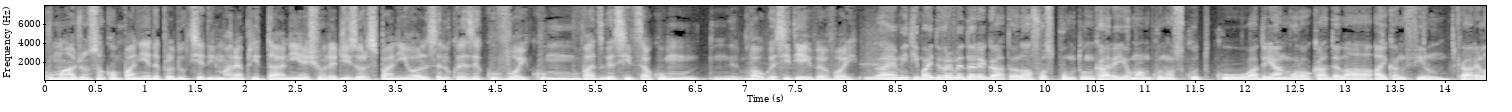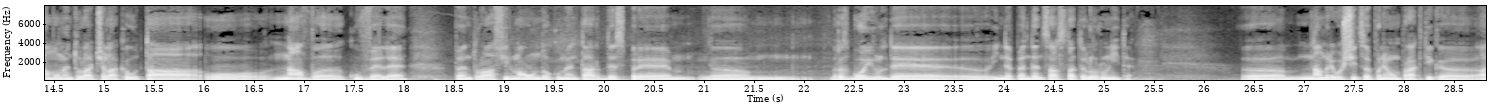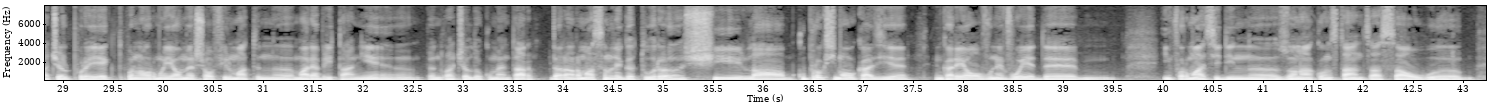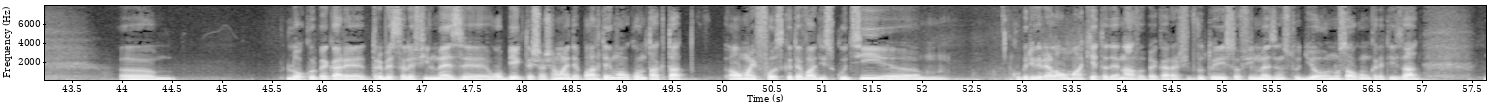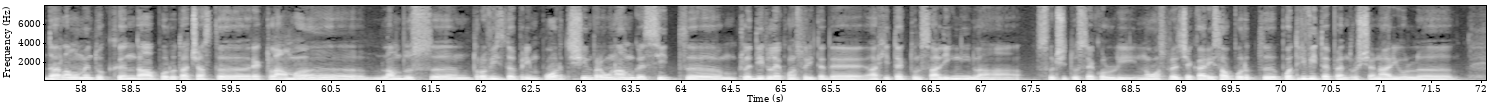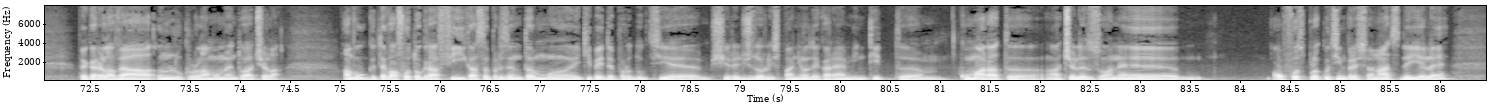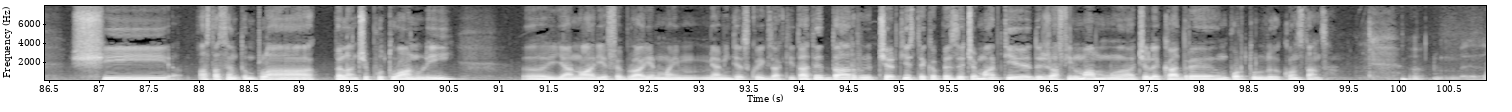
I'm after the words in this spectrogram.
cum a ajuns o companie de producție din Marea Britanie și un regizor spaniol să lucreze cu voi? Cum v-ați găsit sau cum v-au găsit ei pe voi? Ai amintit mai devreme de regată. Ăla a fost punctul în care eu m-am cunoscut cu Adrian Moroca de la Icon Film, care la momentul acela căuta o navă cu vele pentru a filma un documentar despre uh, războiul de uh, independență al Statelor Unite. Uh, n-am reușit să punem în practică acel proiect. Până la urmă ei au mers și au filmat în uh, Marea Britanie uh, pentru acel documentar, dar am rămas în legătură și la, cu proxima ocazie în care ei au avut nevoie de informații din zona Constanța sau uh, uh, locuri pe care trebuie să le filmeze, obiecte și așa mai departe, m-au contactat. Au mai fost câteva discuții uh, cu privire la o machetă de navă pe care ar fi vrut ei să o filmeze în studio, nu s-au concretizat, dar la momentul când a apărut această reclamă, l-am dus într-o vizită prin port și împreună am găsit uh, clădirile construite de arhitectul Saligny la sfârșitul secolului XIX, care i s-au părut uh, potrivite pentru scenariul uh, pe care îl avea în lucru la momentul acela. Am făcut câteva fotografii ca să prezentăm echipei de producție și regizorului spaniol de care am amintit cum arată acele zone. Au fost plăcuți impresionați de ele și asta se întâmpla pe la începutul anului, uh, ianuarie, februarie, nu mai mi-amintesc cu exactitate, dar cert este că pe 10 martie deja filmam acele cadre în portul Constanța.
